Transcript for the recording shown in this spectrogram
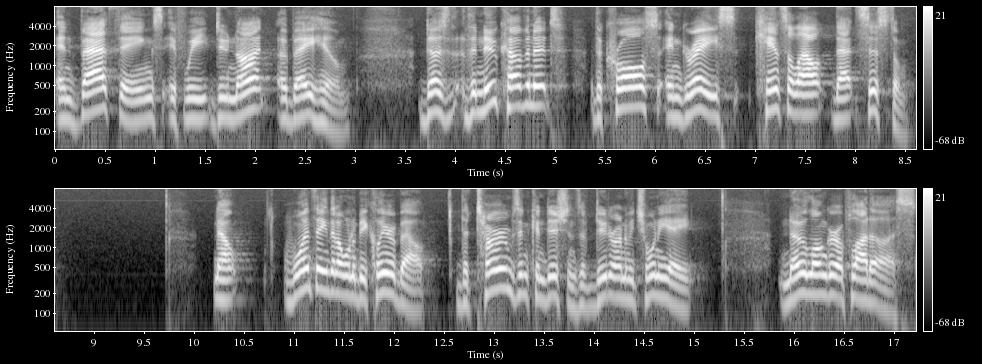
and bad things if we do not obey Him? Does the new covenant, the cross, and grace cancel out that system? Now, one thing that I want to be clear about the terms and conditions of Deuteronomy 28 no longer apply to us.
